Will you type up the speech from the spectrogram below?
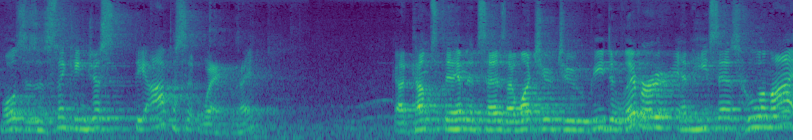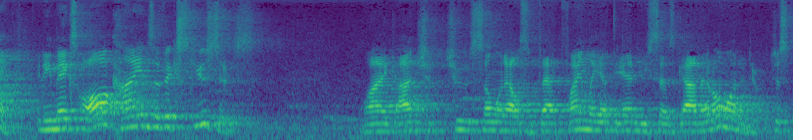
Moses is thinking just the opposite way, right? God comes to him and says, I want you to be delivered. And he says, Who am I? And he makes all kinds of excuses why God should choose someone else. In fact, finally at the end, he says, God, I don't want to do it. Just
